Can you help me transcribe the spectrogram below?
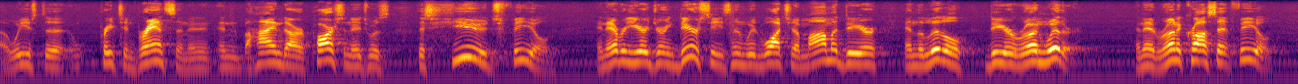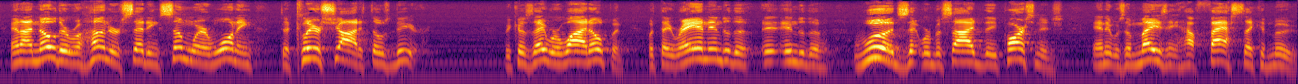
Uh, we used to preach in Branson, and, and behind our parsonage was this huge field. And every year during deer season, we'd watch a mama deer and the little deer run with her. And they'd run across that field. And I know there were hunters sitting somewhere wanting to clear shot at those deer because they were wide open. But they ran into the, into the woods that were beside the parsonage, and it was amazing how fast they could move.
